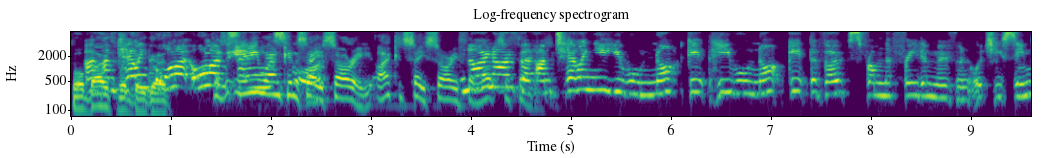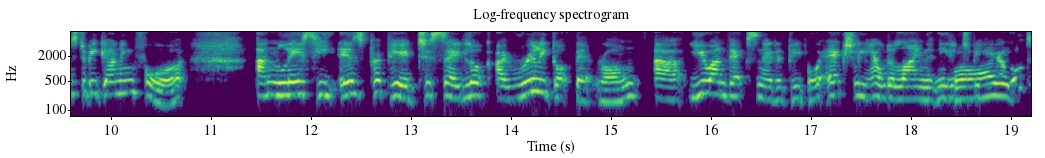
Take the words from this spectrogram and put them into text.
Well, both I'm would be telling you, good. all, I, all I'm Because saying anyone can for- say sorry. I could say sorry for no, lots no, of but. I'm telling you, you will not get. He will not get the votes from the freedom movement, which he seems to be gunning for, unless he is prepared to say, "Look, I really got that wrong. Uh, you unvaccinated people actually held a line that needed to be I would- held,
